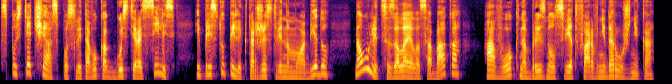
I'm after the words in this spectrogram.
Спустя час после того, как гости расселись и приступили к торжественному обеду, на улице залаяла собака, а в окна брызнул свет фар внедорожника.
